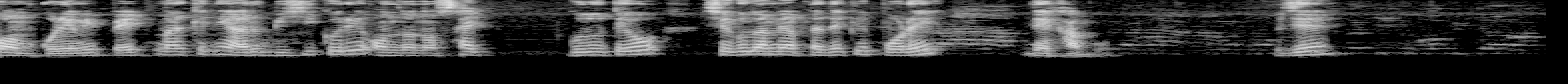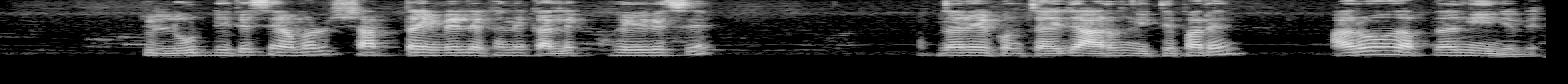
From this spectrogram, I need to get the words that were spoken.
কম করে। আমি পেড নিয়ে আরও বেশি করে অন্যান্য সাইটগুলোতেও সেগুলো আমি আপনাদেরকে পরে দেখাবো। যে, একটু লুট নিতেছে আমার, সাতটা ইমেল এখানে কালেক্ট হয়ে গেছে। আপনারা এখন চাইলে আরও নিতে পারেন আরও আপনারা নিয়ে নেবেন।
